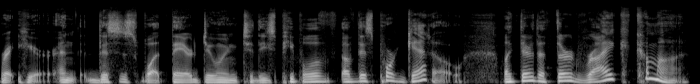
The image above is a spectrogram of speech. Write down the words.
right here. And this is what they're doing to these people of, of this poor ghetto. Like they're the Third Reich? Come on.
